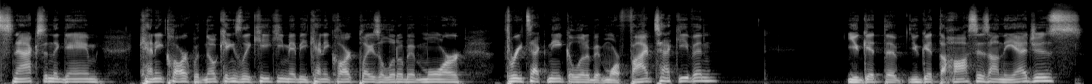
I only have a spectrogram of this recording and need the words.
snacks in the game. Kenny Clark with no Kingsley Keke, Maybe Kenny Clark plays a little bit more three technique, a little bit more five tech even. You get the you get the hosses on the edges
